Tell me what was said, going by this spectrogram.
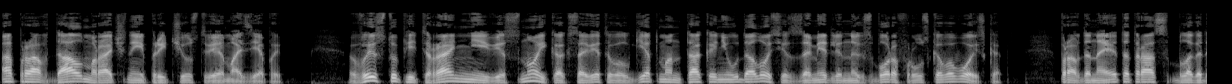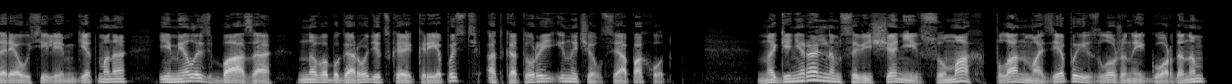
оправдал мрачные предчувствия Мазепы. Выступить ранней весной, как советовал гетман, так и не удалось из-за медленных сборов русского войска. Правда, на этот раз, благодаря усилиям гетмана, имелась база Новобогородицкая крепость, от которой и начался поход. На генеральном совещании в Сумах план Мазепы, изложенный Гордоном,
